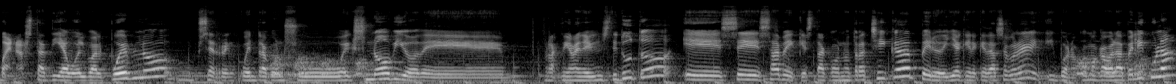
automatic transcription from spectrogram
bueno, esta tía vuelve al pueblo, se reencuentra con su exnovio de prácticamente el instituto, eh, se sabe que está con otra chica, pero ella quiere quedarse con él. Y bueno, ¿cómo acaba la película?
